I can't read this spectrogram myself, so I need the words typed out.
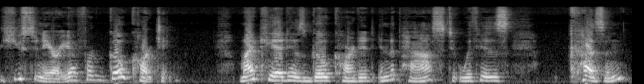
Houston area for go karting. My kid has go karted in the past with his cousin.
